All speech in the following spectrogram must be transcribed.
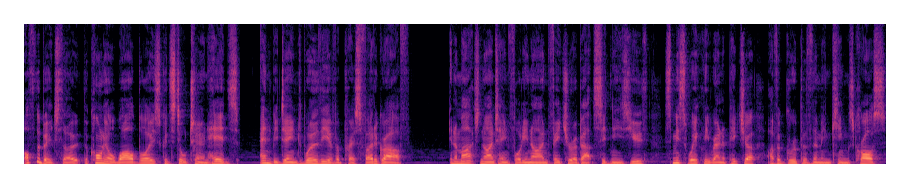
Off the beach, though, the Cornel Wilde Boys could still turn heads and be deemed worthy of a press photograph. In a March 1949 feature about Sydney's youth, Smith's Weekly ran a picture of a group of them in King's Cross.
